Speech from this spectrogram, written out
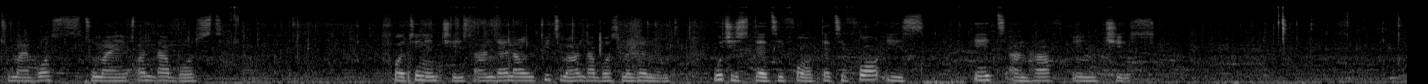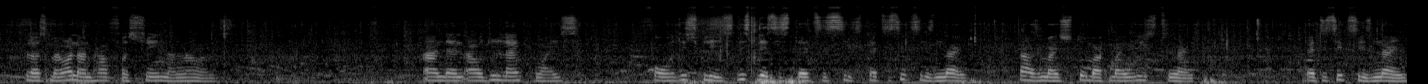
to my bust to my under bust 14 inches. And then I'll put my under bust measurement which is 34 34 is eight and a half inches. Plus my one and a half for sewing allowance and then I'll do likewise for this place. This place is 36 36 is 9 that's my stomach my waistline. 36 is 9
